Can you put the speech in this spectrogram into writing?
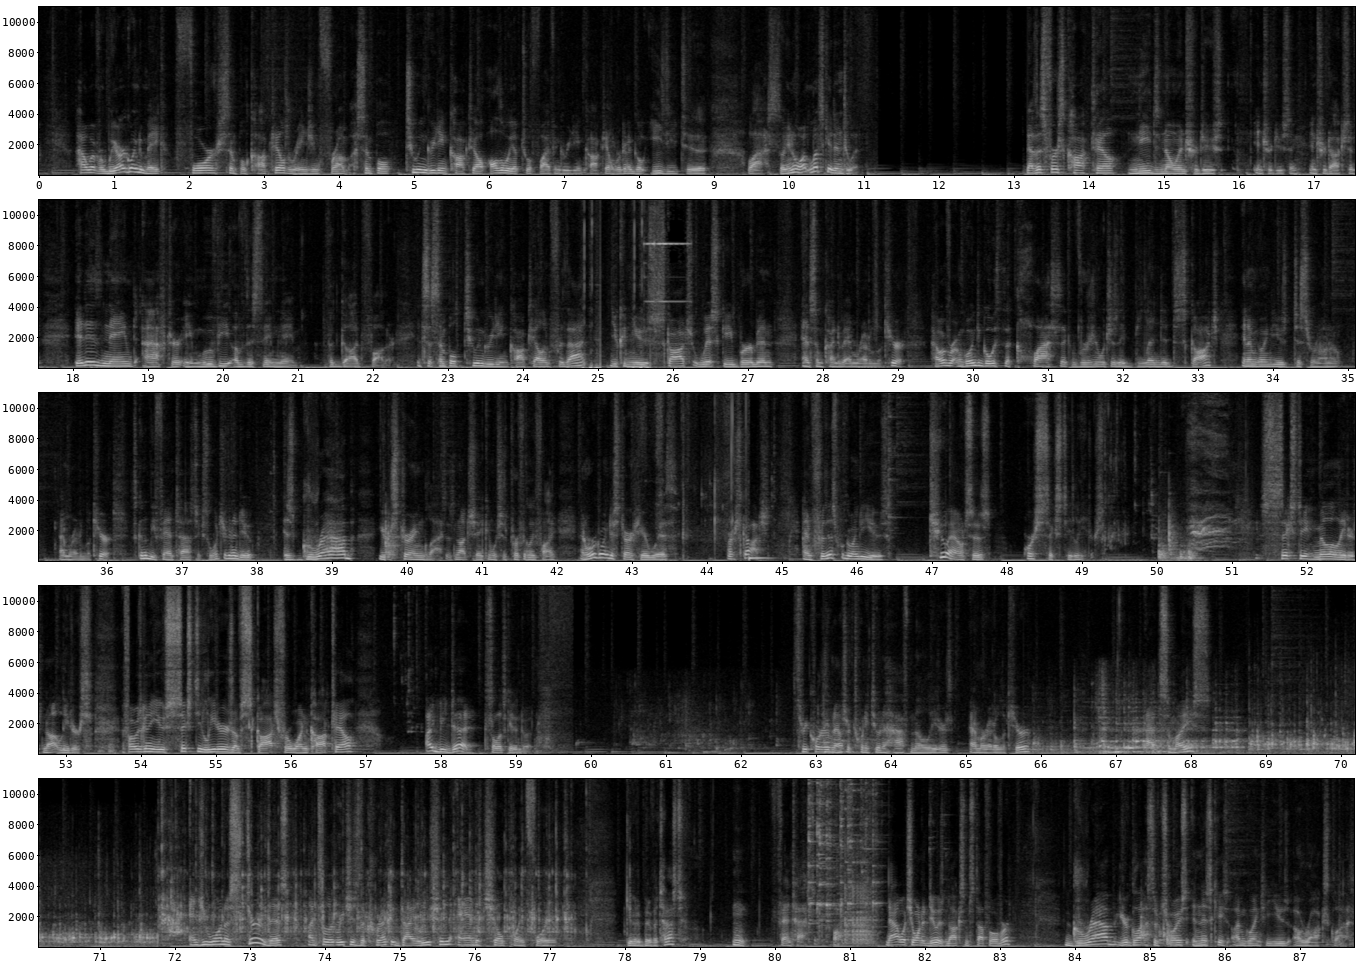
However, we are going to make four simple cocktails ranging from a simple two ingredient cocktail all the way up to a five ingredient cocktail. We're gonna go easy to last. So you know what, let's get into it. Now this first cocktail needs no introduce, introducing, introduction. It is named after a movie of the same name, The Godfather. It's a simple two ingredient cocktail and for that you can use scotch, whiskey, bourbon, and some kind of amaretto liqueur. However, I'm going to go with the classic version, which is a blended scotch, and I'm going to use Disaronno amaretto liqueur. It's gonna be fantastic. So what you're gonna do is grab your stirring glass. It's not shaken, which is perfectly fine. And we're going to start here with our scotch. And for this, we're going to use two ounces or 60 liters. 60 milliliters, not liters. If I was gonna use 60 liters of scotch for one cocktail, I'd be dead. So let's get into it. Three quarters of an ounce or 22 and a half milliliters amaretto liqueur. Add some ice. And you want to stir this until it reaches the correct dilution and chill point for you. Give it a bit of a test. Mm, fantastic. Oh. Now what you want to do is knock some stuff over. Grab your glass of choice. In this case, I'm going to use a rocks glass.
